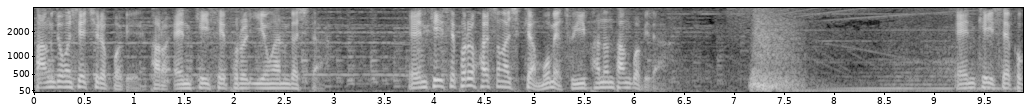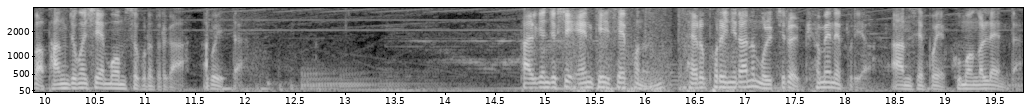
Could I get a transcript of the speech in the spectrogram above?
방종원 씨의 치료법이 바로 NK세포를 이용한 것이다. NK세포를 활성화시켜 몸에 주입하는 방법이다. NK세포가 방종원 씨의 몸속으로 들어가 하고 있다. 발견 즉시 NK세포는 페르포린이라는 물질을 표면에 뿌려 암세포에 구멍을 낸다.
